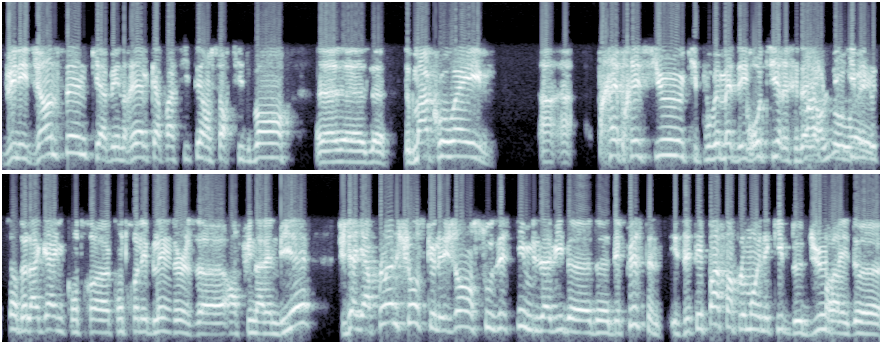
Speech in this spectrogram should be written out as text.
Vinnie Johnson qui avait une réelle capacité en sortie de banc, de, de, microwave, très précieux, qui pouvait mettre des gros tirs. Et c'est d'ailleurs lui qui met le tir de la gagne contre, contre les Blazers en finale NBA. Je veux dire, il y a plein de choses que les gens sous-estiment vis-à-vis de, des Pistons. Ils n'étaient pas simplement une équipe de durs et de,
